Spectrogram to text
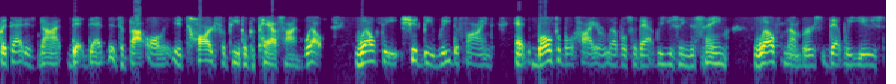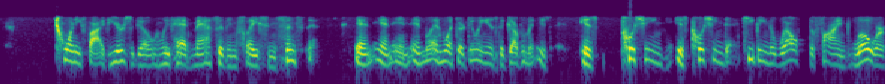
but that is not, that, that is about all. It's hard for people to pass on wealth wealthy should be redefined at multiple higher levels of that. We're using the same wealth numbers that we used 25 years ago, and we've had massive inflation since then. And and and and, and what they're doing is the government is is pushing is pushing to, keeping the wealth defined lower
